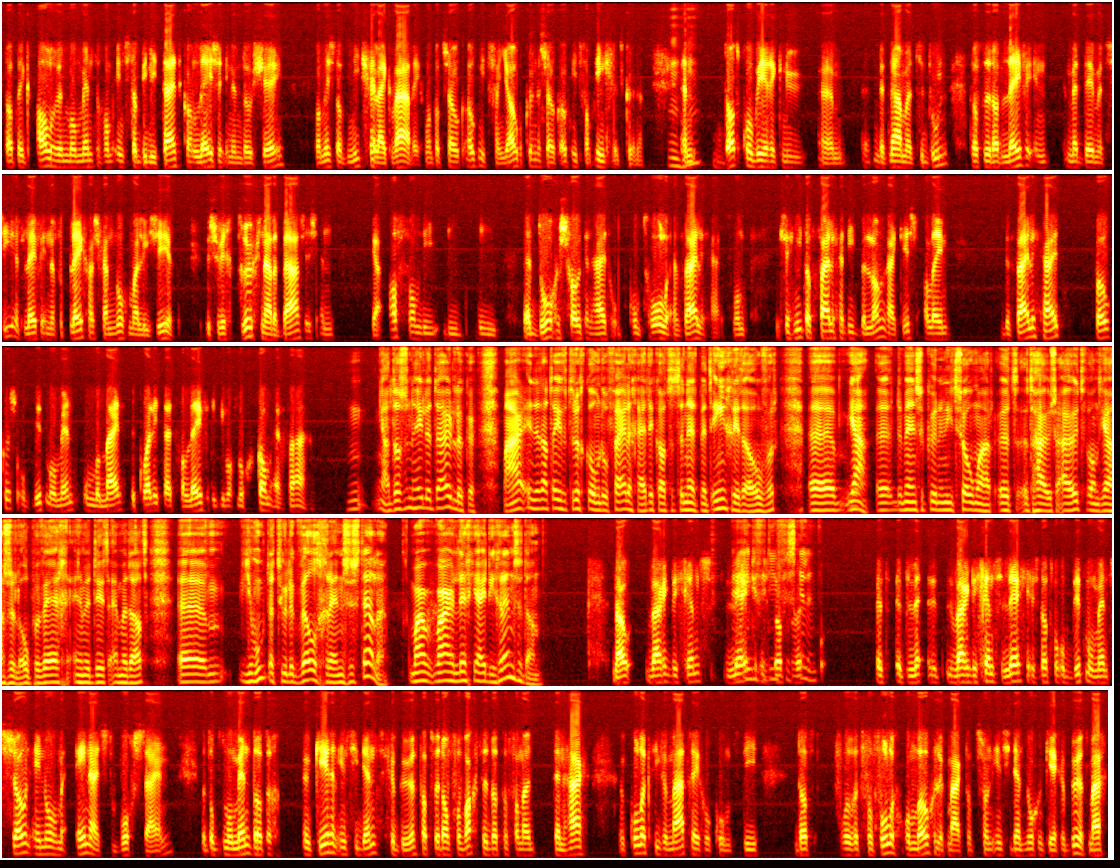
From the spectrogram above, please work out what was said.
dat ik al hun momenten van instabiliteit kan lezen in een dossier, dan is dat niet gelijkwaardig. Want dat zou ik ook niet van jou kunnen, zou ik ook niet van Ingrid kunnen. Mhm. En dat probeer ik nu ehm, met name te doen. Dat we dat leven in, met dementie, het leven in een verpleeghuis gaan normaliseren. Dus weer terug naar de basis en ja, af van die, die, die doorgeschotenheid op controle en veiligheid. Want ik zeg niet dat veiligheid niet belangrijk is, alleen de veiligheid, focus op dit moment ondermijnt de kwaliteit van leven die iemand nog kan ervaren. Ja, dat is een hele duidelijke. Maar inderdaad, even terugkomen op veiligheid. Ik had het er net met Ingrid over. Eh, ja, eh, de mensen kunnen niet zomaar het, het huis uit, want ja, ze lopen weg en met dit en met dat. Ehm, je moet natuurlijk wel grenzen stellen. Maar waar leg jij die grenzen dan? Nou, waar ik de grens leg, is we, het, het, het- waar ik de grens leg, is dat we op dit moment zo'n enorme eenheidsworst zijn, dat op het moment dat er een keer een incident gebeurt, dat we dan verwachten dat er vanuit Den Haag een collectieve maatregel komt die dat voor het vervolg onmogelijk maakt dat zo'n incident nog een keer gebeurt. Maar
